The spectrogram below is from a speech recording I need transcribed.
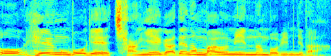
또 행복에 장애가 되는 마음이 있는 법입니다.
